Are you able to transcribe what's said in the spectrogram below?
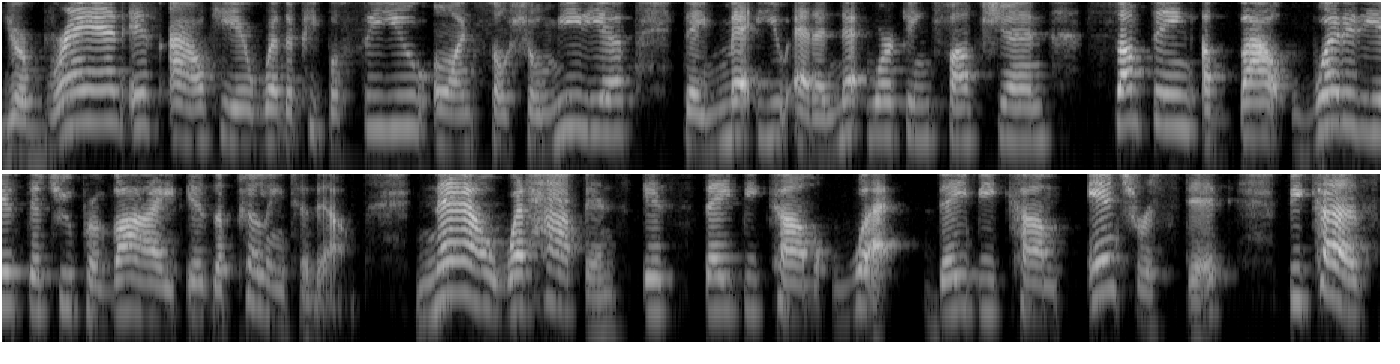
Your brand is out here, whether people see you on social media, they met you at a networking function, something about what it is that you provide is appealing to them. Now, what happens is they become what? They become interested because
